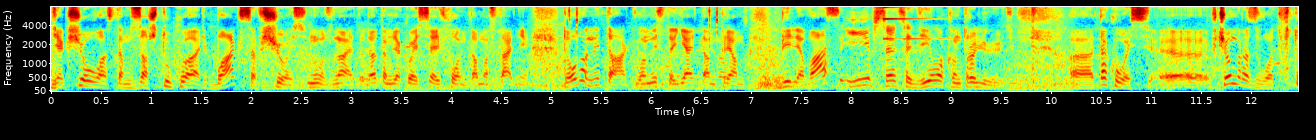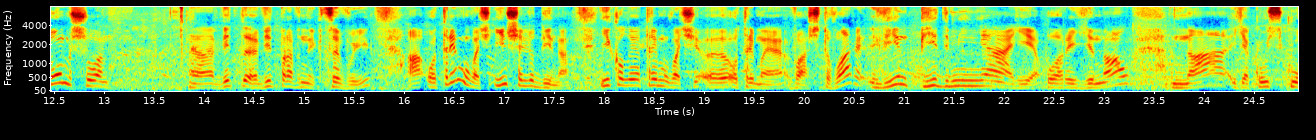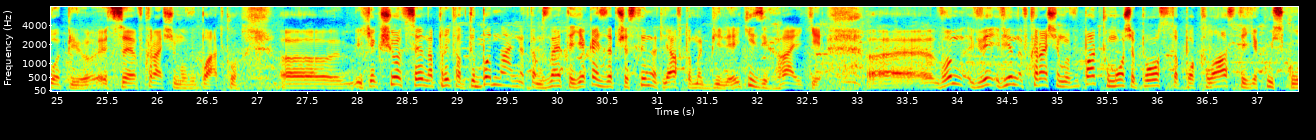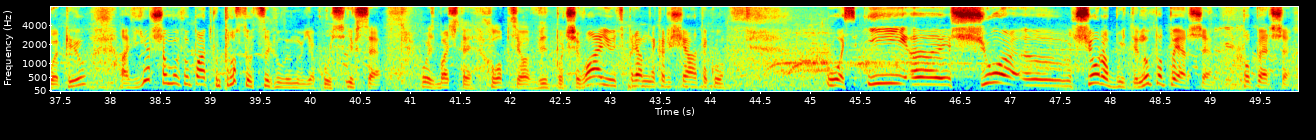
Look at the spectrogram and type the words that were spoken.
Якщо у вас там за штукарь баксів щось, ну знаєте, да, там якийсь айфон там останній, то вони так, вони стоять там прямо біля вас і все це діло контролюють. Е, Так ось, е, в чому розвод? В тому, що Від, відправник це ви, а отримувач інша людина. І коли отримувач е, отримає ваш товар, він підміняє оригінал на якусь копію. Це в кращому випадку. Е, якщо це, наприклад, банально, там знаєте, якась запчастина для автомобіля, якісь гайки, е, він, він в кращому випадку може просто покласти якусь копію, а в гіршому випадку просто цеглину якусь і все. Ось бачите, хлопці відпочивають прямо на Крещатику. Ось і е, що, е, що робити? Ну, по-перше, по-перше,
